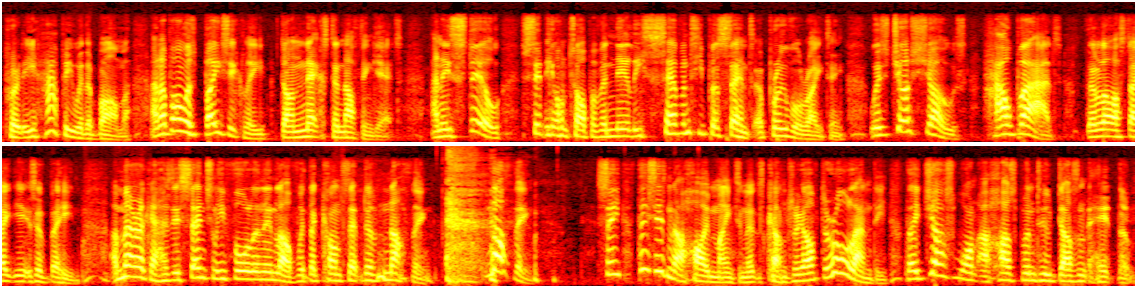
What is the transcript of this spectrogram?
pretty happy with Obama. And Obama's basically done next to nothing yet and is still sitting on top of a nearly 70% approval rating, which just shows how bad the last eight years have been. America has essentially fallen in love with the concept of nothing. nothing! See, this isn't a high maintenance country after all, Andy. They just want a husband who doesn't hit them.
